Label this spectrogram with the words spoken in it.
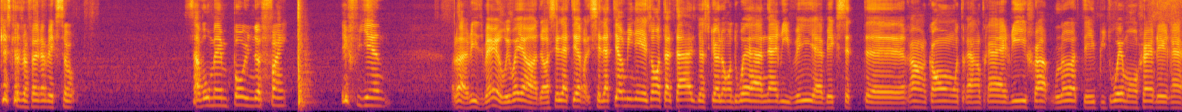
Qu'est-ce que je vais faire avec ça? Ça vaut même pas une fin. Effienne. Là, elle dit, ben oui, voyons, c'est la terminaison totale de ce que l'on doit en arriver avec cette euh, rencontre entre Harry, Charlotte et puis toi, mon cher errant.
